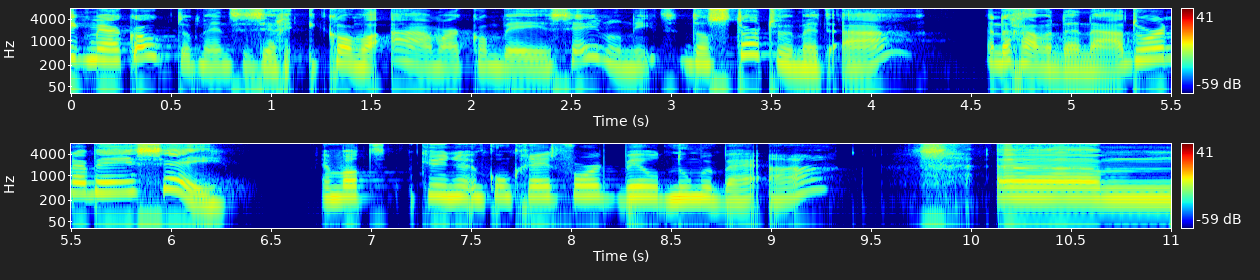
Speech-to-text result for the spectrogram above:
Ik merk ook dat mensen zeggen, ik kan wel A, maar ik kan B en C nog niet. Dan starten we met A en dan gaan we daarna door naar B en C. En wat kun je een concreet voorbeeld noemen bij A? Ehm,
